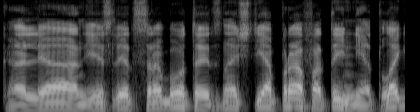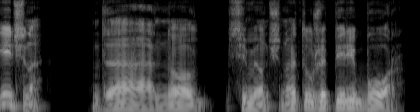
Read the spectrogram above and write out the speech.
«Колян, если это сработает, значит, я прав, а ты нет. Логично?» «Да, но, Семёныч, ну это уже перебор»,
